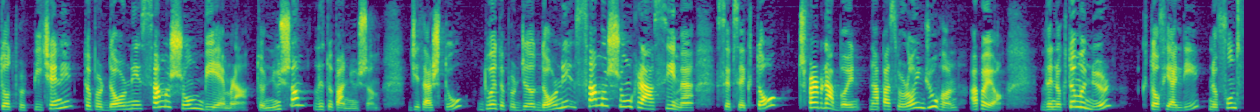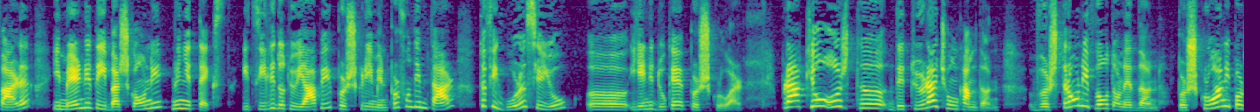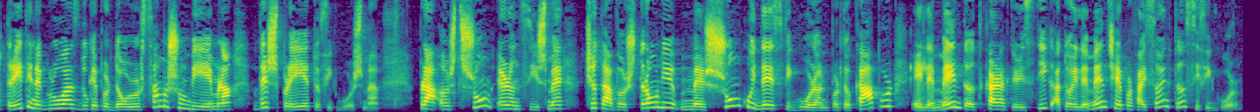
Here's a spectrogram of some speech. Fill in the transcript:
Do të përpiqeni të përdorni sa më shumë mbiemra, të nyjshëm dhe të panyjshëm. Gjithashtu, duhet të përdorni sa më shumë krahasime, sepse këto çfarë na bëjnë? Na pasurojnë gjuhën, apo jo? Dhe në këtë mënyrë, Këto fjali, në fund fare, i merrni dhe i bashkoni në një tekst, i cili do t'ju japi përshkrimin përfundimtar të figurës që ju jeni duke përshkruar. Pra, kjo është detyra që unë kam dhënë. Vështroni foton e dhënë, përshkruani portretin e gruas duke përdorur sa më shumë mbiemra dhe shprehje të figurshme. Pra është shumë e rëndësishme që ta vështroni me shumë kujdes figurën për të kapur elementet karakteristikë, ato elementë që e përfaqësojnë këtë si figurë.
